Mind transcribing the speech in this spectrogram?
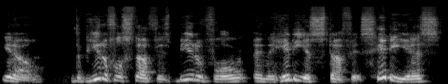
you know the beautiful stuff is beautiful and the hideous stuff is hideous.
